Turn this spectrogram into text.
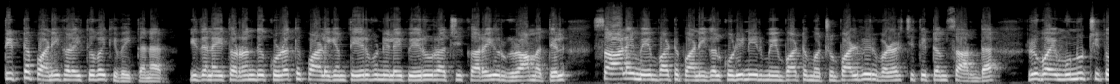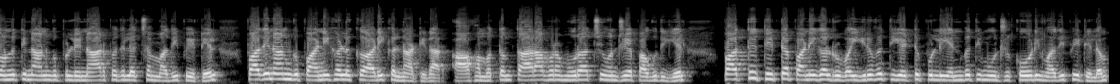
திட்ட பணிகளை துவக்கி வைத்தனர். இதனைத் தொடர்ந்து குளத்துப்பாளையம் தேர்வுநிலை பேரூராட்சி கரையூர் கிராமத்தில் சாலை மேம்பாட்டு பணிகள் குடிநீர் மேம்பாட்டு மற்றும் பல்வேறு வளர்ச்சி திட்டம் சார்ந்த ரூபாய் முன்னூற்றி தொண்ணூத்தி நான்கு புள்ளி நாற்பது லட்சம் மதிப்பீட்டில் பதினான்கு பணிகளுக்கு அடிக்கல் நாட்டினார். ஆக மொத்தம் தாராபுரம் ஊராட்சி ஒன்றிய பகுதியில் பத்து திட்ட பணிகள் ரூபாய் இருபத்தி எட்டு புள்ளி எண்பத்தி மூன்று கோடி மதிப்பீட்டிலும்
